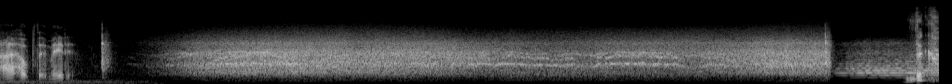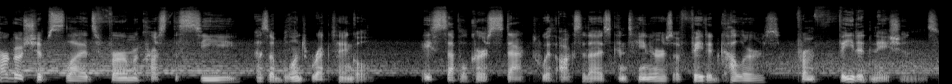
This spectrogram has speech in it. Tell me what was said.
I hope they made it. The cargo ship slides firm across the sea as a blunt rectangle, a sepulchre stacked with oxidized containers of faded colors from faded nations.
